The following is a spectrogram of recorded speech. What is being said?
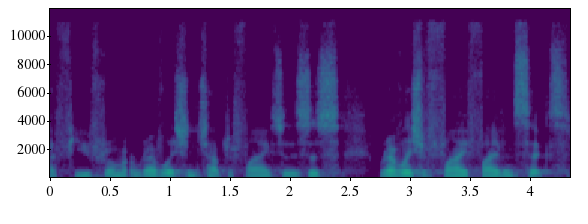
a few from Revelation chapter 5. So this is Revelation 5, 5, and 6.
